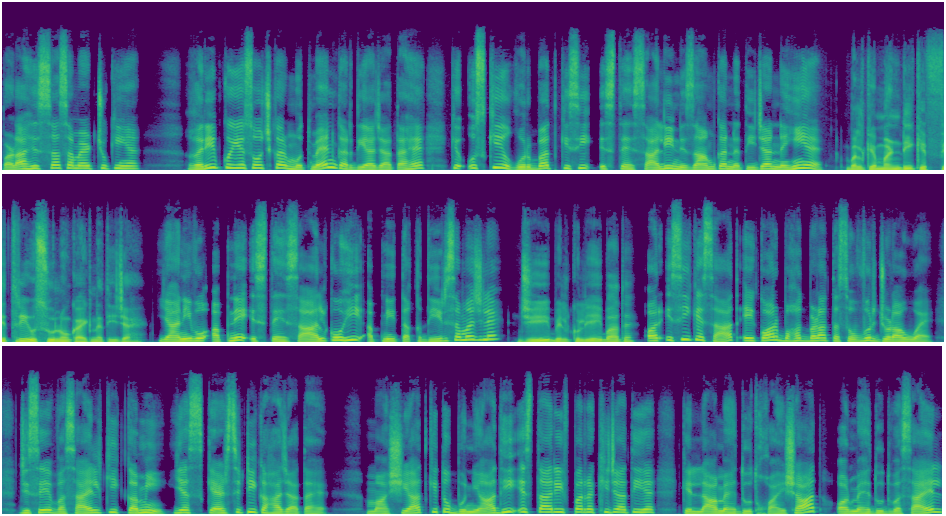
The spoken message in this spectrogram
بڑا حصہ سمیٹ چکی ہیں۔ غریب کو یہ سوچ کر مطمئن کر دیا جاتا ہے کہ اس کی غربت کسی استحصالی نظام کا نتیجہ نہیں ہے۔ بلکہ منڈی کے فطری اصولوں کا ایک نتیجہ ہے۔ یعنی وہ اپنے استحصال کو ہی اپنی تقدیر سمجھ لے۔ جی بالکل یہی بات ہے۔ اور اسی کے ساتھ ایک اور بہت بڑا تصور جڑا ہوا ہے جسے وسائل کی کمی یا اسکیرسٹی کہا جاتا ہے۔ معاشیات کی تو بنیاد ہی اس تعریف پر رکھی جاتی ہے کہ لامحدود خواہشات اور محدود وسائل۔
